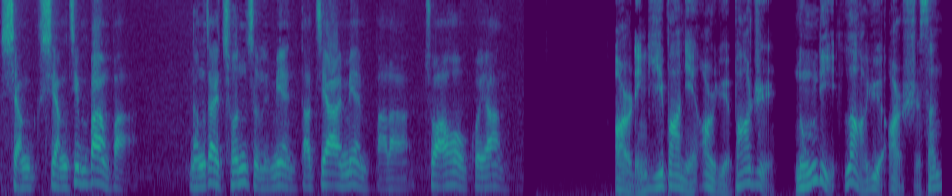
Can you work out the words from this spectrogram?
想想尽办法，能在村子里面他家里面把他抓获归案。二零一八年二月八日，农历腊月二十三。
